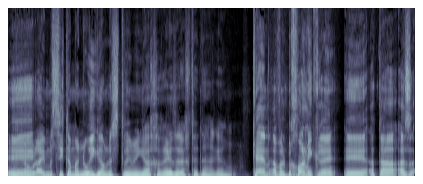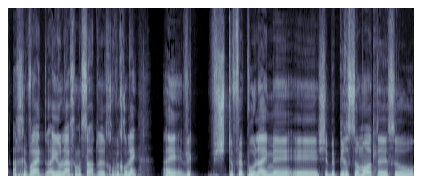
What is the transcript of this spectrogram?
אה, לא, אולי אם עשית מנוי גם לסטרימינג אחרי זה, לך תדע, גם. כן, אבל בכל מקרה, אה, אתה, אז החברה, היו לה הכנסות וכו'- וכולי, אה, ושיתופי פעולה עם, אה, אה, שבפרסומות אה, עשו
